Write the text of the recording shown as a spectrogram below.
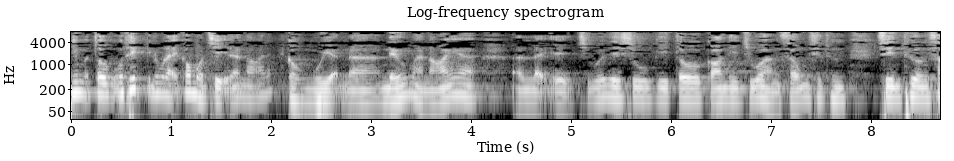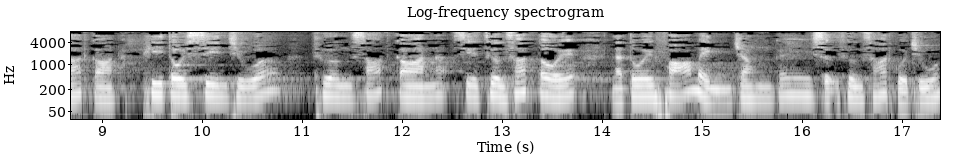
nhưng mà tôi cũng thích lúc nãy có một chị đã nói đấy cầu nguyện à, nếu mà nói à, lạy Chúa Giêsu Kitô con thì Chúa hàng sống xin thương xin thương xót con. Khi tôi xin Chúa thương xót con xin thương xót tôi ấy, là tôi phó mình trong cái sự thương xót của Chúa.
